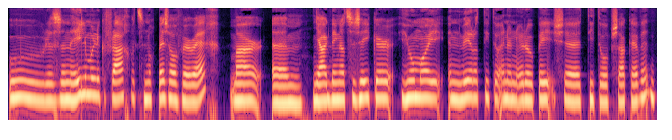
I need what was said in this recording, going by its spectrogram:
Oeh, dat is een hele moeilijke vraag, want ze nog best wel ver weg. Maar um, ja, ik denk dat ze zeker heel mooi een wereldtitel en een Europese titel op zak hebben.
